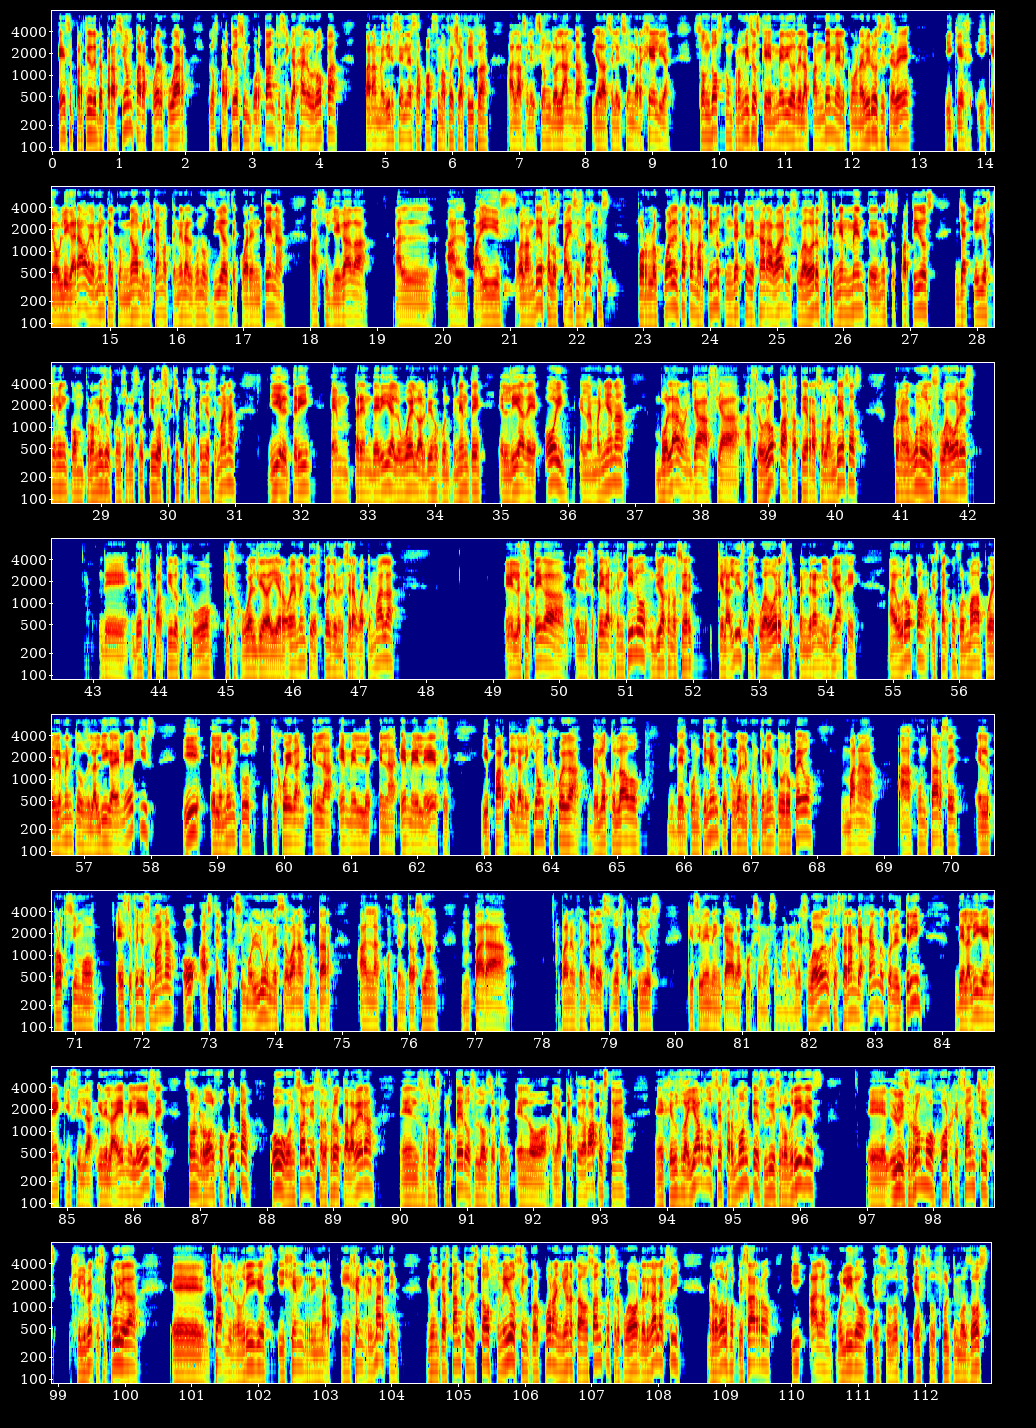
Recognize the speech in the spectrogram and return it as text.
ese partido de preparación para poder jugar los partidos importantes y viajar a Europa para medirse en esa próxima fecha FIFA a la selección de Holanda y a la selección de Argelia. Son dos compromisos que en medio de la pandemia del coronavirus y se ve y que, obligará obviamente al combinado mexicano a tener algunos días de cuarentena a su llegada al, al país holandés, a los Países Bajos, por lo cual el Tata Martino tendría que dejar a varios jugadores que tenían mente en estos partidos, ya que ellos tienen compromisos con sus respectivos equipos el fin de semana y el Tri emprendería el vuelo al viejo continente el día de hoy en la mañana. Volaron ya hacia, hacia Europa, hacia tierras holandesas, con algunos de los jugadores de, este partido que, jugó, que se jugó el día de ayer. Obviamente, después de vencer a Guatemala, el estratega, el estratega argentino dio a conocer que la lista de jugadores que emprenderán el viaje a Europa está conformada por elementos de la Liga MX y elementos que juegan en la, ML, en la MLS y parte de la legión que juega del otro lado del continente, juega en el continente europeo, van a, juntarse el próximo, este fin de semana o hasta el próximo lunes se van a juntar a la concentración para, para enfrentar esos dos partidos que se vienen en cara la próxima semana. Los jugadores que estarán viajando con el Tri de la Liga MX y, la, y de la MLS son Rodolfo Cota, Hugo González, Alfredo Talavera, esos son los porteros, los en, la parte de abajo está eh, Jesús Gallardo, César Montes, Luis Rodríguez, eh, Luis Romo, Jorge Sánchez, Gilberto Sepúlveda, eh, Charlie Rodríguez y Henry, Henry Martin. Mientras tanto, de Estados Unidos se incorporan Jonathan Santos, el jugador del Galaxy, Rodolfo Pizarro y Alan Pulido, estos, dos, estos últimos dos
